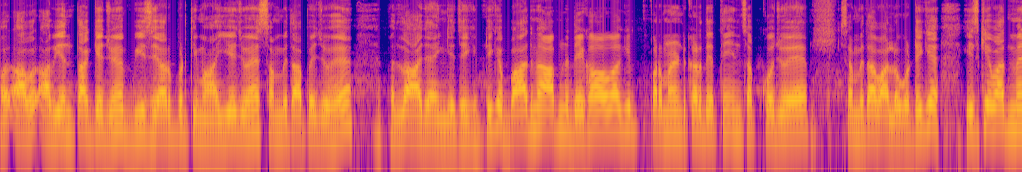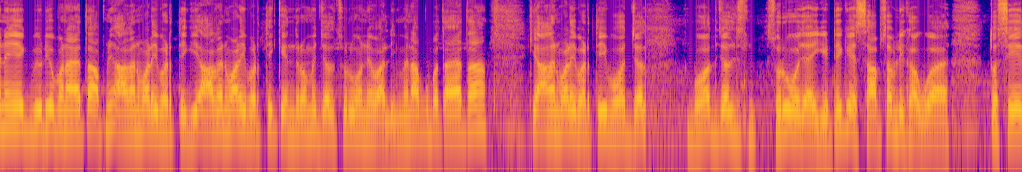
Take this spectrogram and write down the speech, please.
और अभियंता के जो है बीस हज़ार रुपये प्रतिमाह, ये जो है संविदा पे जो है मतलब आ जाएँगे, ठीक है ठीक है। बाद में आपने देखा होगा कि परमानेंट कर देते हैं इन सबको जो है, संविदा वालों को, ठीक है। इसके बाद मैंने एक वीडियो बनाया था अपनी आंगनबाड़ी भर्ती की। आंगनबाड़ी भर्ती केंद्रों में जल्द शुरू होने वाली। मैंने आपको बताया था कि आंगनबाड़ी भर्ती बहुत जल्द बहुत जल्द शुरू हो जाएगी, ठीक है? साफ़ साफ़ लिखा हुआ है। तो से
